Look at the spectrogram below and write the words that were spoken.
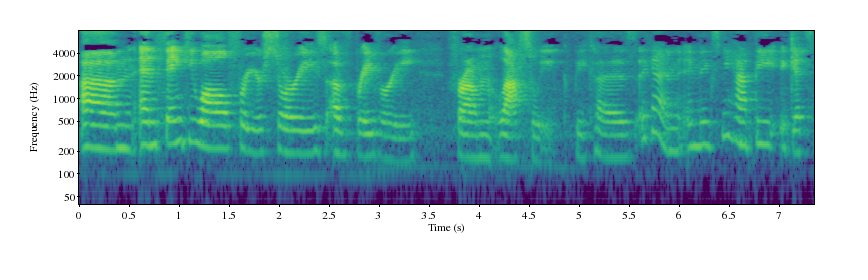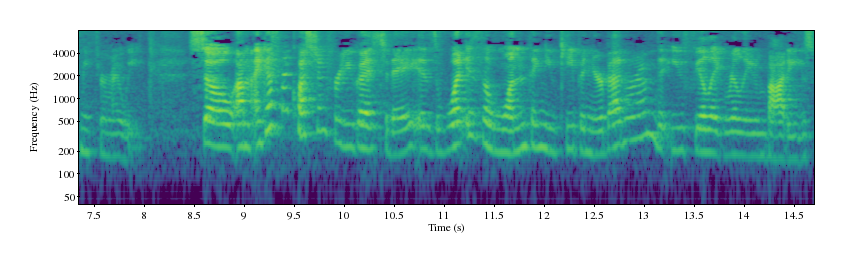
Um, and thank you all for your stories of bravery from last week because, again, it makes me happy. It gets me through my week. So um, I guess my question for you guys today is what is the one thing you keep in your bedroom that you feel like really embodies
